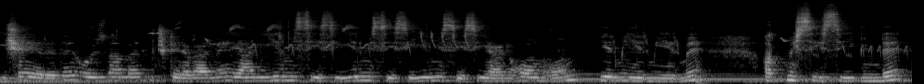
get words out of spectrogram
işe yaradı. O yüzden ben 3 kere vermeye yani 20 cc, 20 cc, 20 cc yani 10 10, 20 20 20 60 cc günde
